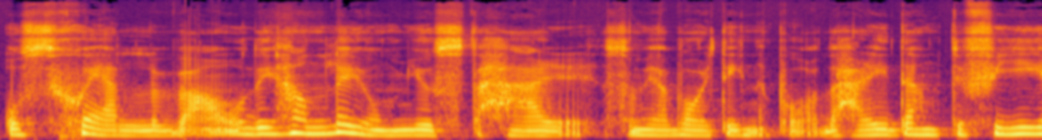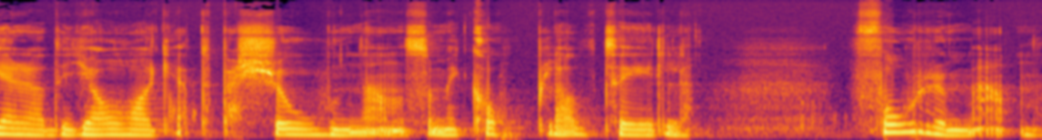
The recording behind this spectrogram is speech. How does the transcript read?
oss själva. Och det handlar ju om just det här som vi har varit inne på. Det här identifierade jaget, personen som är kopplad till formen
